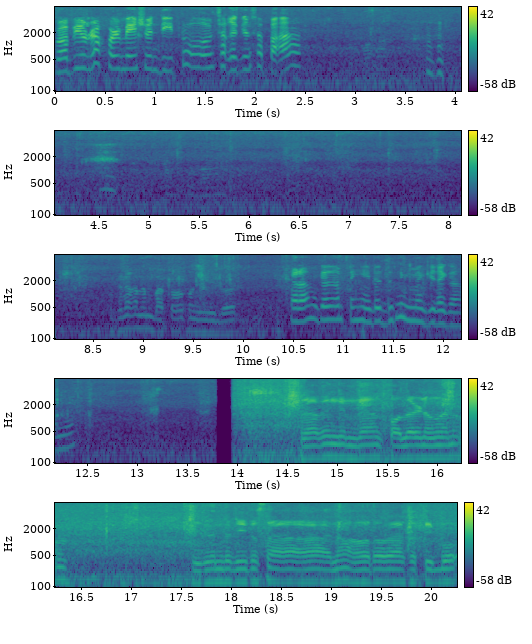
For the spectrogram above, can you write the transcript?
Grabe yung rock formation dito. Ang sakit yun sa paa. Magdala ka ng bato, panghilot. Marami ka ng panghilo doon yung mga ginagamit. Grabe ang ganda ang color ng ano. Ang ganda dito sa ano, Aurora sa Tibo.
